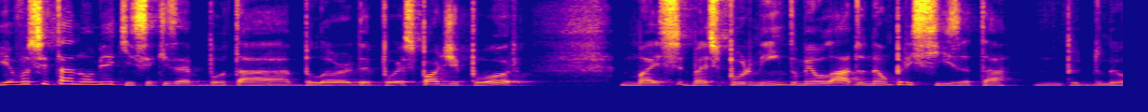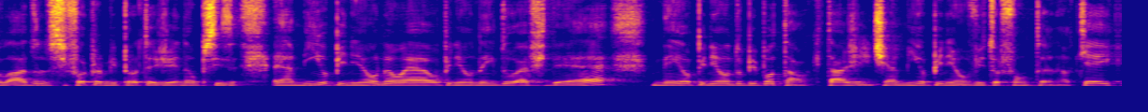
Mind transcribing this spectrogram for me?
E eu vou citar nome aqui, se quiser botar blur depois, pode pôr mas, mas por mim, do meu lado, não precisa, tá? Do meu lado, se for para me proteger, não precisa. É a minha opinião, não é a opinião nem do FDE, nem a opinião do Bibotalk, tá, gente? É a minha opinião, Vitor Fontana, ok?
